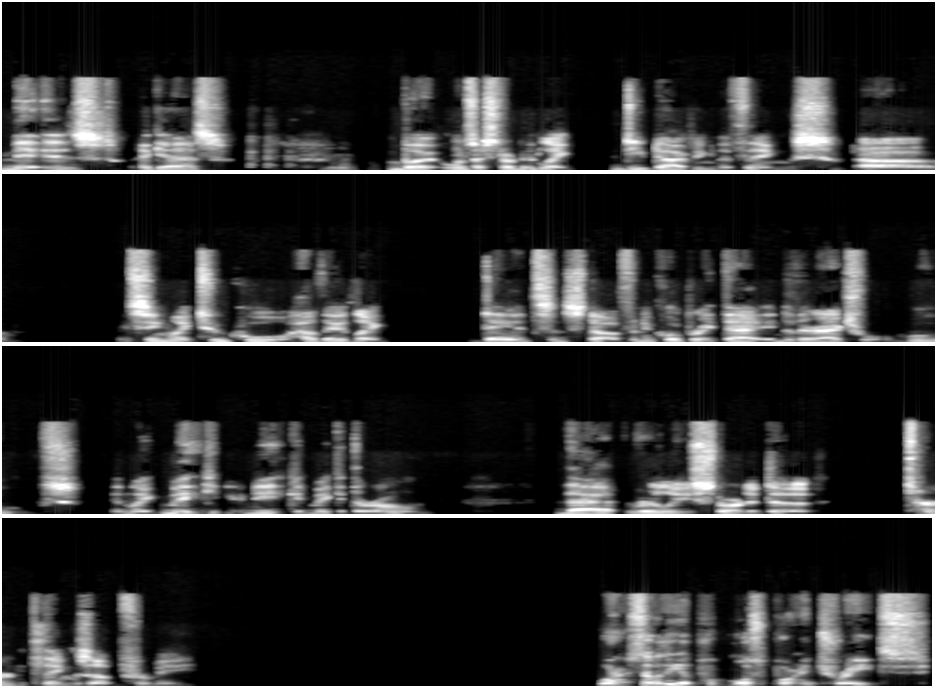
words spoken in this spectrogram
Miz, I guess. But once I started like deep diving into things, uh, it seemed like too cool how they'd like dance and stuff and incorporate that into their actual moves and like make it unique and make it their own. That really started to turn things up for me. What are some of the most important traits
